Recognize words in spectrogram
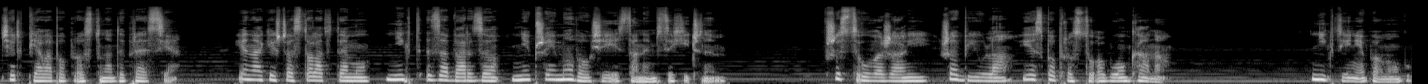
cierpiała po prostu na depresję. Jednak jeszcze 100 lat temu nikt za bardzo nie przejmował się jej stanem psychicznym. Wszyscy uważali, że Biula jest po prostu obłąkana. Nikt jej nie pomógł,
